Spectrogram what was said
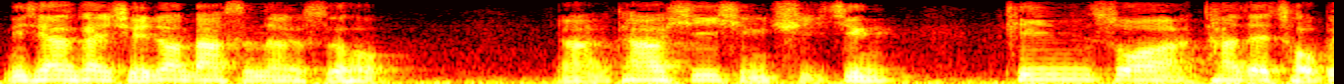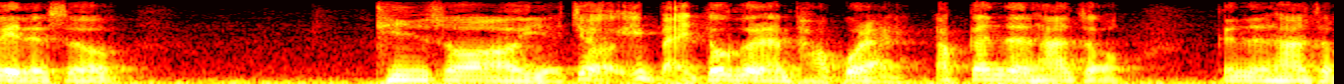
你想想看，玄奘大师那个时候，啊，他要西行取经，听说啊，他在筹备的时候，听说而已，就有一百多个人跑过来要跟着他走。跟着他走，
